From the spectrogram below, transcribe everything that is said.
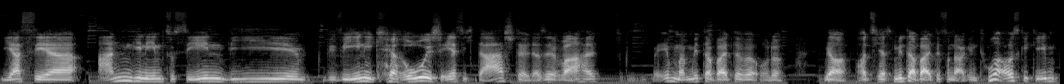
ja sehr angenehm zu sehen, wie, wie wenig heroisch er sich darstellt. Also er war halt eben ein Mitarbeiter oder ja, hat sich als Mitarbeiter von der Agentur ausgegeben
